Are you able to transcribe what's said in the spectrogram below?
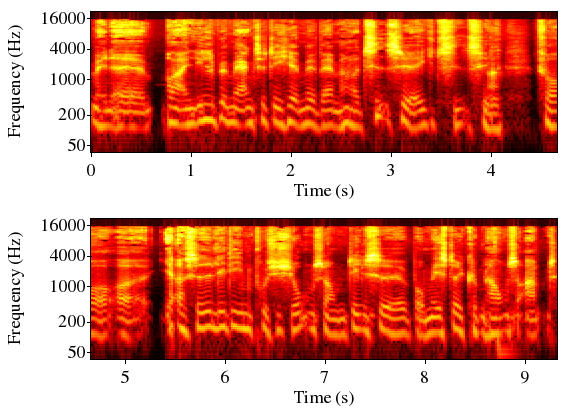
Men øh, bare en lille bemærkning til det her med, hvad man har tid til og ikke tid til. Ja. For øh, jeg har siddet lidt i en position som dels øh, borgmester i Københavns Amt,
